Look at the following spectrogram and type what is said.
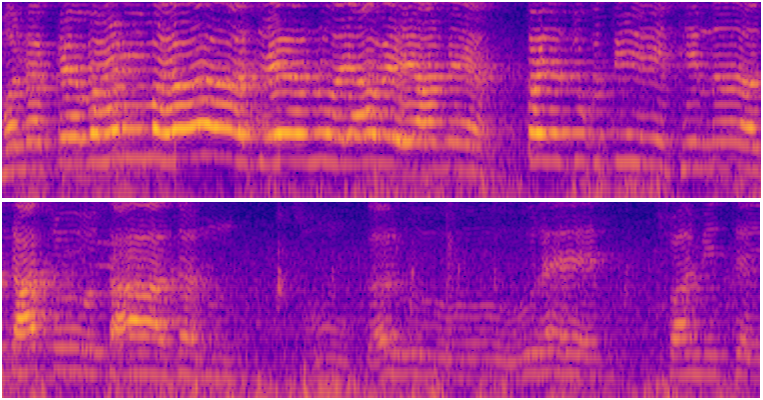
મન કે વાણીમાં જે નો આવે આને કઈ જુગતી થી ન જાચું સાધન. શું કરું રે? સ્વામી ચૈ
